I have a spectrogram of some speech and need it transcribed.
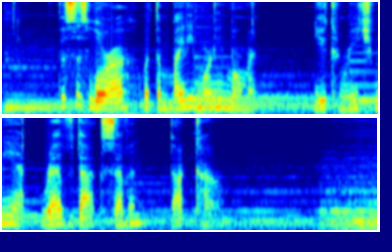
This is Laura with the Mighty Morning Moment. You can reach me at revdoc7.com.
